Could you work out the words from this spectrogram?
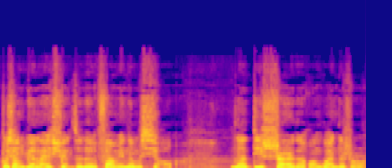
不像原来选择的范围那么小。那第十二代皇冠的时候，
